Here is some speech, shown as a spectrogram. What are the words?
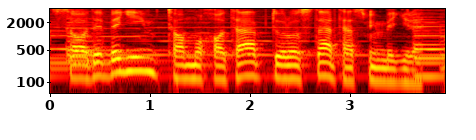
ساده بگیم تا مخاطب درستتر تصمیم بگیره.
